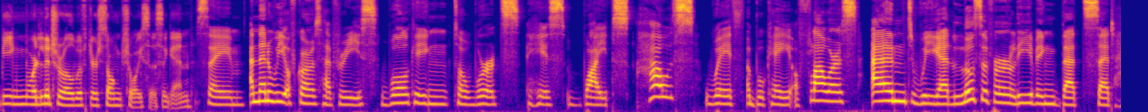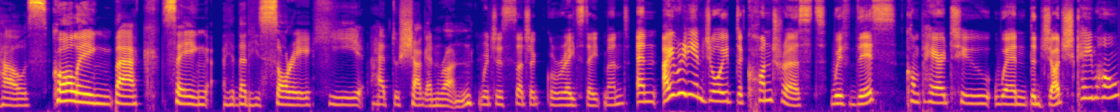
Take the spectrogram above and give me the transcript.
being more literal with their song choices again. Same. And then we, of course, have Reese walking towards his wife's house with a bouquet of flowers. And we get Lucifer leaving that said house, calling back, saying that he's sorry he had to shug and run. Which is such a great statement. And I really enjoyed the contrast with this compared to when the judge came home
